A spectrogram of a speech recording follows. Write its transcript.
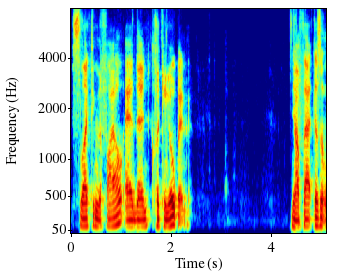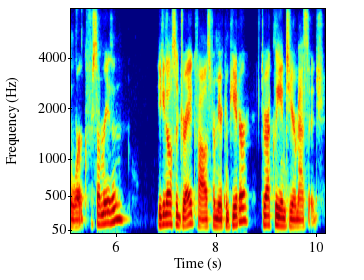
selecting the file and then clicking open. Now, if that doesn't work for some reason, you can also drag files from your computer directly into your message.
